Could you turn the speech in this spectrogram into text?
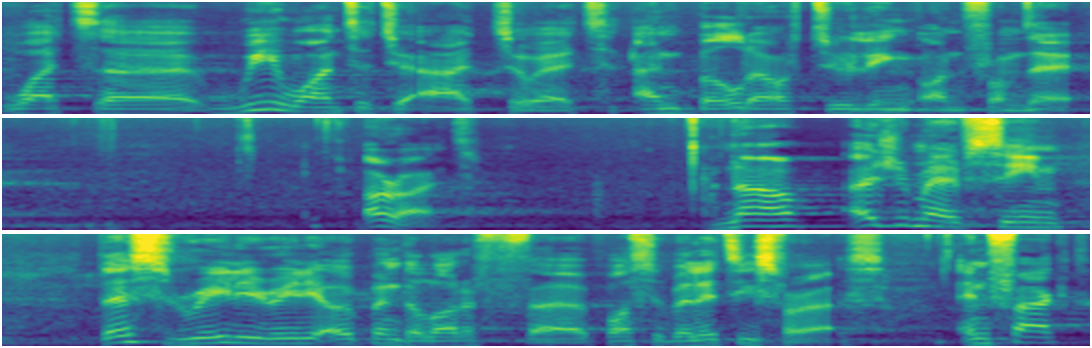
what uh, we wanted to add to it and build our tooling on from there. All right. Now, as you may have seen, this really, really opened a lot of uh, possibilities for us. In fact,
